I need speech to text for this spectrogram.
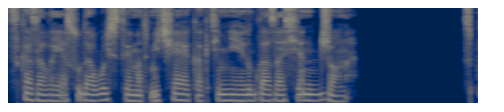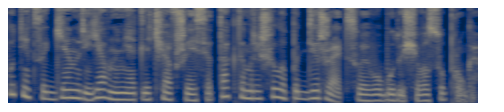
Сказала я с удовольствием, отмечая, как темнеют глаза Сент-Джона. Спутница Генри, явно не отличавшаяся тактом, решила поддержать своего будущего супруга.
